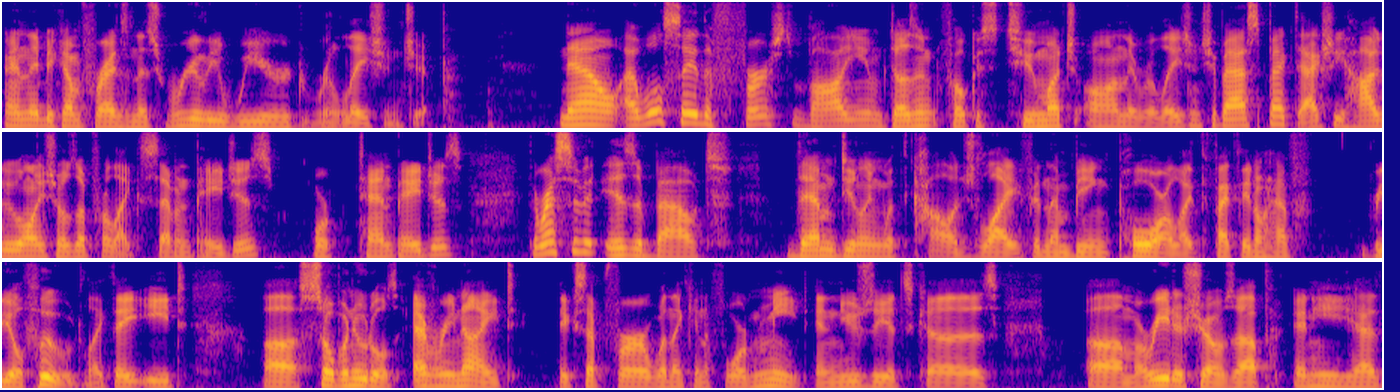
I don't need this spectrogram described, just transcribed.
And they become friends in this really weird relationship. Now, I will say the first volume doesn't focus too much on the relationship aspect. Actually, Hagu only shows up for like seven pages or ten pages. The rest of it is about them dealing with college life and them being poor, like the fact they don't have real food. Like they eat uh, soba noodles every night, except for when they can afford meat. And usually it's because uh, Morita shows up and he has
